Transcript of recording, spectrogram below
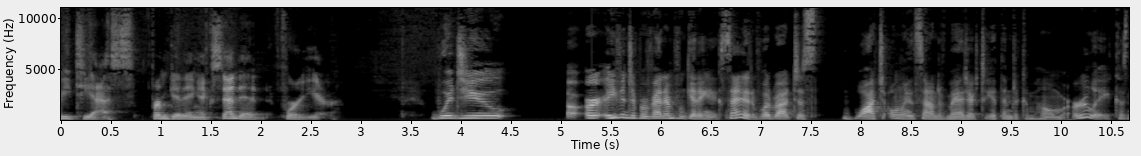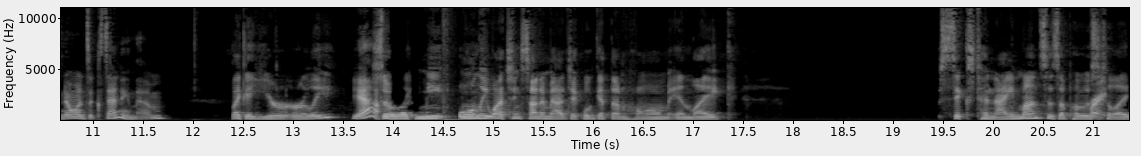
BTS from getting extended for a year. Would you, or even to prevent them from getting extended, what about just watch only the sound of magic to get them to come home early? Because no one's extending them. Like a year early? Yeah. So, like, me only watching Sound of Magic will get them home in like six to nine months as opposed right. to like.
